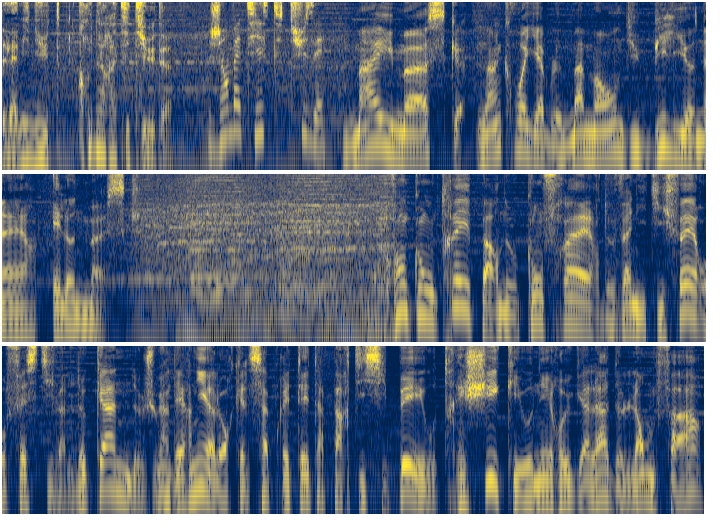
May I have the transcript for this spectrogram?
La minute, Kroneur attitude. Jean-Baptiste Tuzet. My Musk, l'incroyable maman du billionnaire Elon Musk. Rencontrée par nos confrères de Vanity Fair au Festival de Cannes de juin dernier, alors qu'elle s'apprêtait à participer au très chic et onéreux gala de l'Amphare,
